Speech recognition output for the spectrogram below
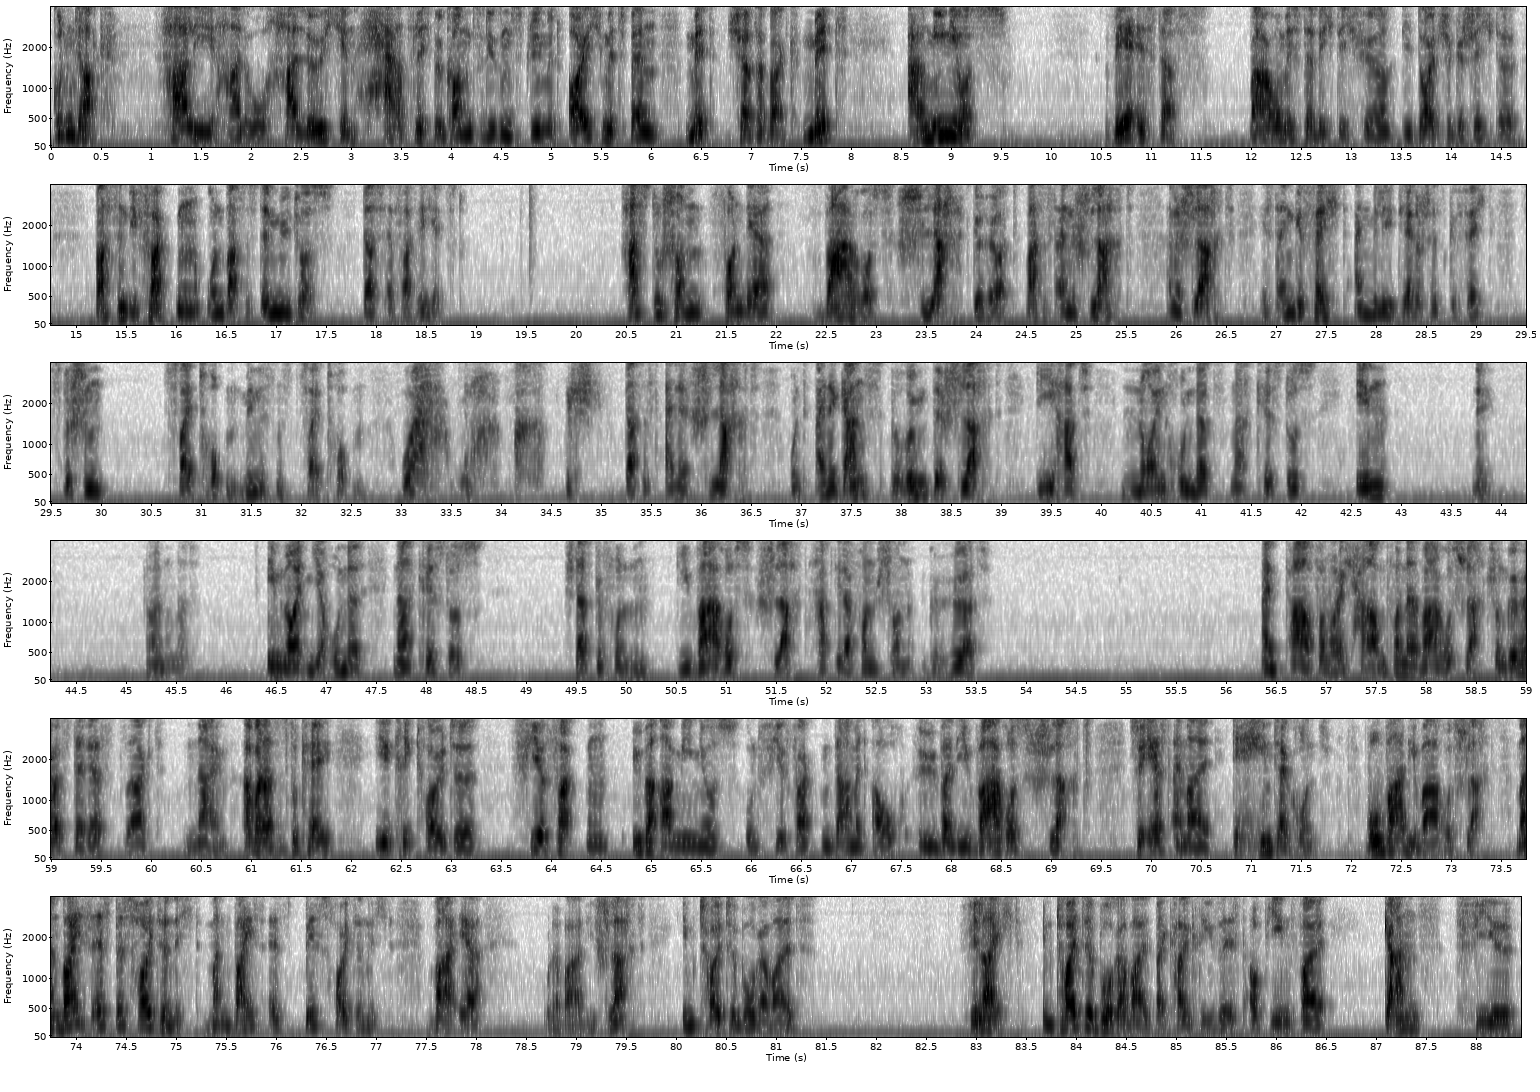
Guten Tag. Halli, hallo, hallöchen. Herzlich willkommen zu diesem Stream mit euch, mit Ben, mit Chatterbug, mit Arminius. Wer ist das? Warum ist er wichtig für die deutsche Geschichte? Was sind die Fakten und was ist der Mythos? Das erfahrt ihr jetzt. Hast du schon von der Varus-Schlacht gehört? Was ist eine Schlacht? Eine Schlacht ist ein Gefecht, ein militärisches Gefecht zwischen zwei Truppen, mindestens zwei Truppen. Das ist eine Schlacht. Und eine ganz berühmte Schlacht, die hat 900 nach Christus in, nee, 900? Im 9. Jahrhundert nach Christus stattgefunden. Die Varusschlacht. Habt ihr davon schon gehört? Ein paar von euch haben von der Varusschlacht schon gehört, der Rest sagt nein. Aber das ist okay. Ihr kriegt heute vier Fakten über Arminius und vier Fakten damit auch über die Varusschlacht. Zuerst einmal der Hintergrund. Wo war die Varusschlacht? Man weiß es bis heute nicht. Man weiß es bis heute nicht. War er oder war die Schlacht im Teutoburger Wald? Vielleicht. Im Teutoburger Wald bei Kalkriese ist auf jeden Fall ganz viel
